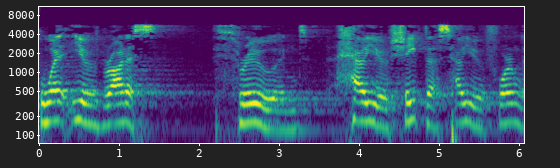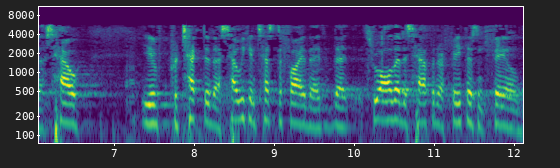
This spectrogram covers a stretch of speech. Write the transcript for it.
what you have brought us through, and how you have shaped us, how you have formed us, how you have protected us, how we can testify that, that through all that has happened, our faith hasn't failed.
